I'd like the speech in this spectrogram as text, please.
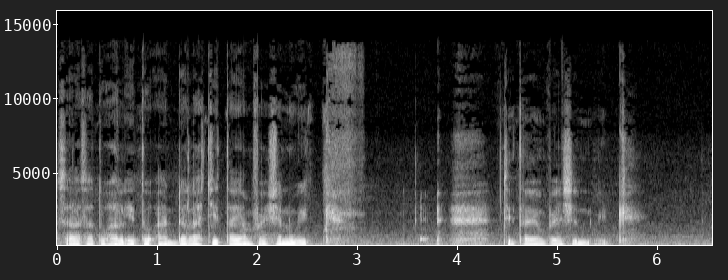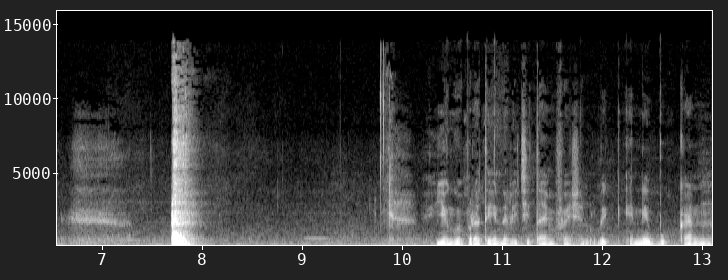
Salah satu hal itu adalah Citayam Fashion Week. Citayam Fashion Week. Yang gue perhatiin dari Citayam Fashion Week ini bukan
